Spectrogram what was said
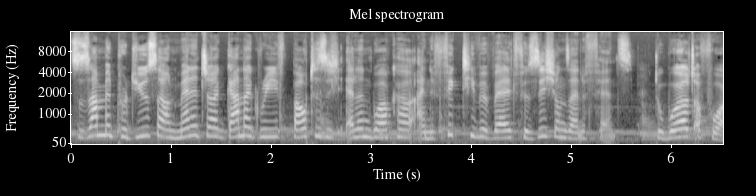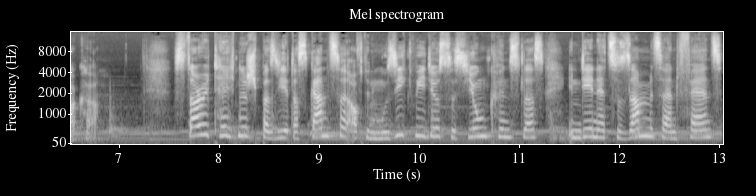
Zusammen mit Producer und Manager Gunnar Grieve baute sich Alan Walker eine fiktive Welt für sich und seine Fans, The World of Walker. Storytechnisch basiert das Ganze auf den Musikvideos des jungen Künstlers, in denen er zusammen mit seinen Fans,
